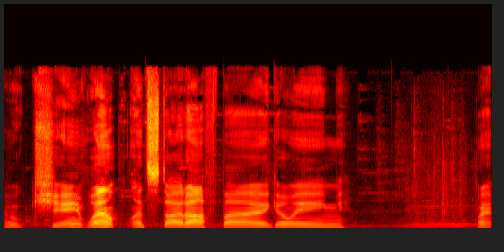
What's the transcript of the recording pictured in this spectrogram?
Okay, well, let's start off by going... Wait.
